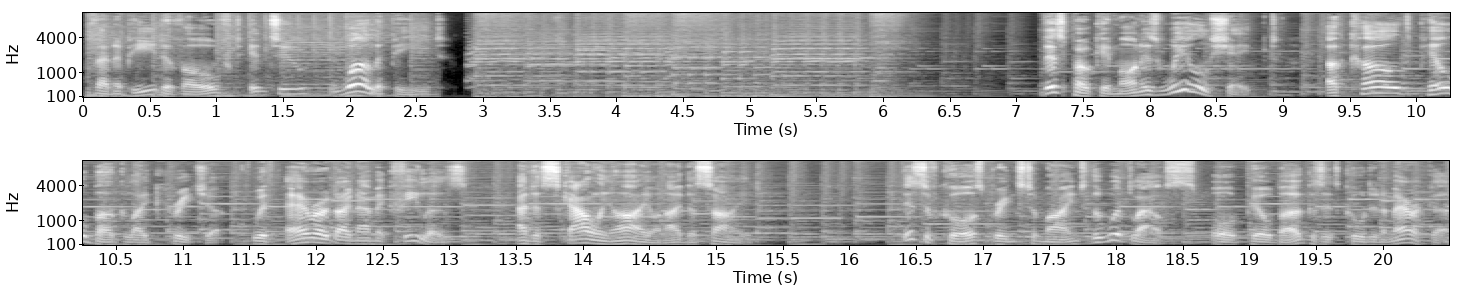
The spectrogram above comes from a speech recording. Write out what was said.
Venipede evolved into Whirlipede. This Pokemon is wheel shaped, a curled pillbug like creature with aerodynamic feelers and a scowling eye on either side. This, of course, brings to mind the woodlouse, or pillbug as it's called in America,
